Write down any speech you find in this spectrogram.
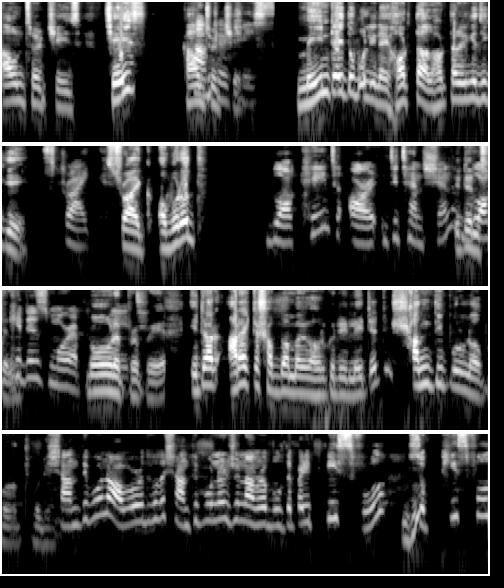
Counter chase chase counter chase মেইনটাই তো বলি নাই হরতাল। হরতাল ইংরেজি কি? Strike. স্ট্রাইক অবরোধ? Blockade or detention, Detention. blockade is more more appropriate. Appropriate এটার আরেকটা শব্দ আমরা ব্যবহার করি রিলেটেড শান্তিপূর্ণ অবরোধ বলি শান্তিপূর্ণ অবরোধ হলে শান্তিপূর্ণের জন্য আমরা বলতে পারি পিসফুল. সো পিসফুল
